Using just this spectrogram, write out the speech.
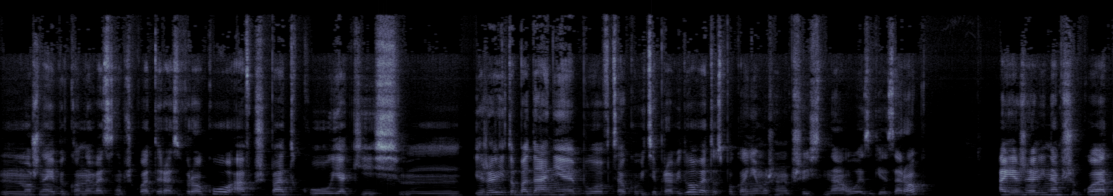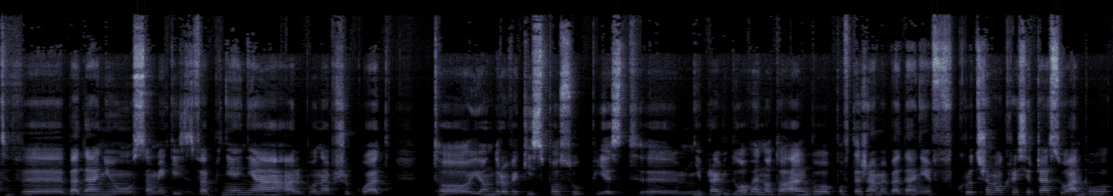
Mm, można je wykonywać na przykład raz w roku, a w przypadku jakiś, mm, jeżeli to badanie było całkowicie prawidłowe, to spokojnie możemy przyjść na USG za rok. A jeżeli na przykład w badaniu są jakieś zwapnienia, albo na przykład to jądro w jakiś sposób jest nieprawidłowe, no to albo powtarzamy badanie w krótszym okresie czasu, albo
